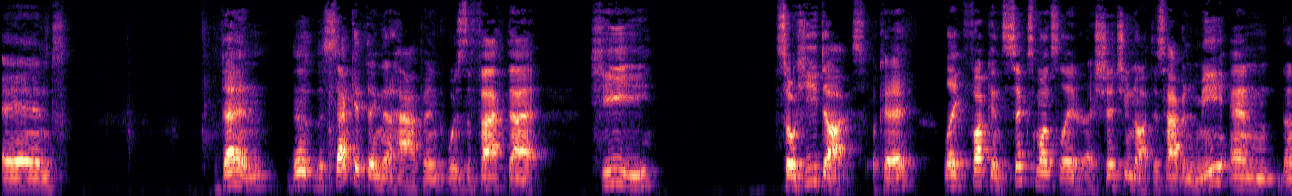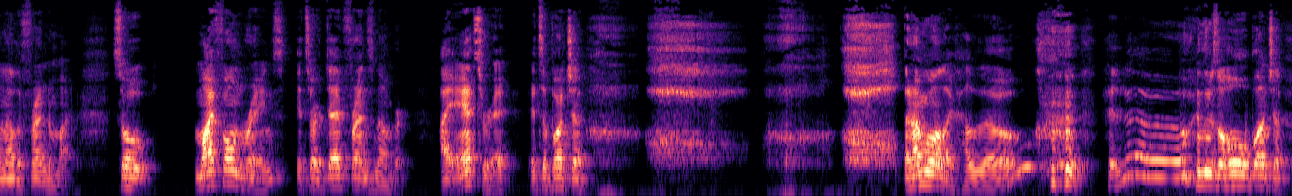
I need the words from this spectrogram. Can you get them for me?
And then the the second thing that happened was the fact that he so he dies, okay? Like fucking six months later, I shit you not. This happened to me and another friend of mine. So my phone rings. It's our dead friend's number. I answer it. It's a bunch of and I'm going like, hello, hello, and there's a whole bunch of,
